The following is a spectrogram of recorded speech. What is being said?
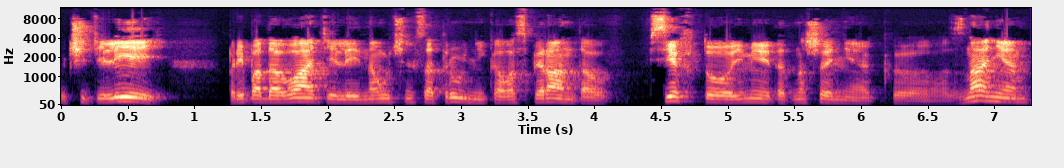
учителей, преподавателей, научных сотрудников, аспирантов, всех, кто имеет отношение к знаниям,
